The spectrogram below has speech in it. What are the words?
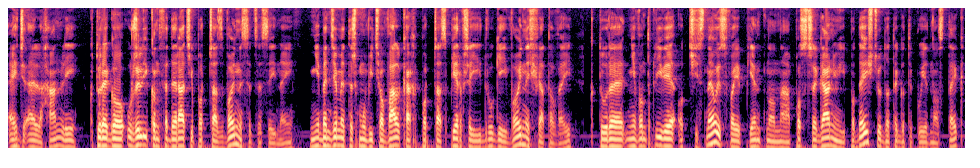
H.L. Hanley, którego użyli konfederaci podczas wojny secesyjnej. Nie będziemy też mówić o walkach podczas I i II wojny światowej, które niewątpliwie odcisnęły swoje piętno na postrzeganiu i podejściu do tego typu jednostek,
